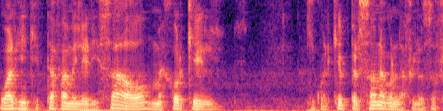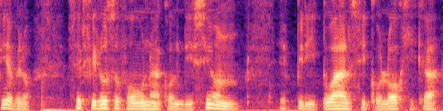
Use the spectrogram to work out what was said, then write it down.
o alguien que está familiarizado, mejor que, que cualquier persona con la filosofía, pero ser filósofo es una condición espiritual, psicológica,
